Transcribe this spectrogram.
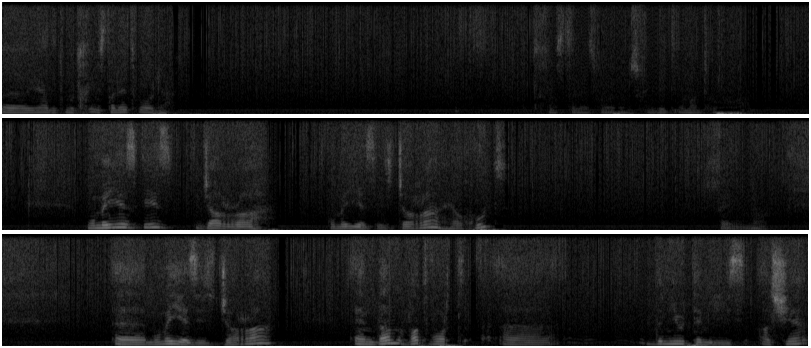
Uh, ja, dit moet geïnstalleerd worden. geïnstalleerd worden. Misschien weet iemand hoe. Mumayyiz is jarrah. Mumayyiz is jarrah, heel goed. Geen. Uh, Mumayyiz is jarrah. En dan, wat wordt uh, de nieuwe tamyiz? Als je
